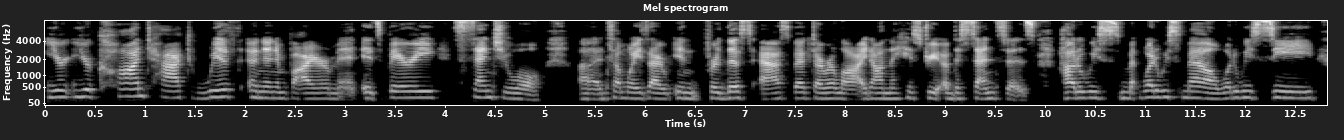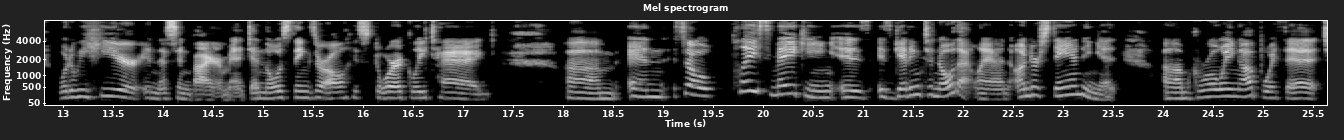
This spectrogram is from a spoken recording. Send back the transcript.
your your contact with an, an environment. It's very sensual. Uh, in some ways, I in for this aspect, I relied on the history of the senses. How do we sm- what do we smell? What do we see? What do we hear in this environment? And those things are all historically tagged. Um, and so place making is is getting to know that land, understanding it, um, growing up with it,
